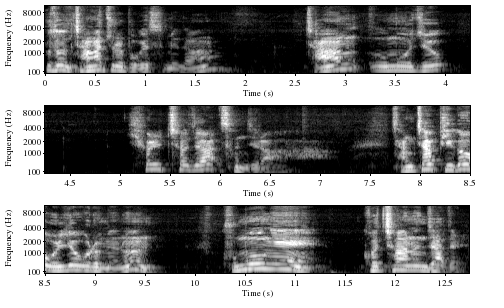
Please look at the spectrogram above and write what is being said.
우선 장하줄을 보겠습니다. 장의무죽 혈처자 선지라. 장차 비가 올려 그러면은 구멍에 거처하는 자들,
